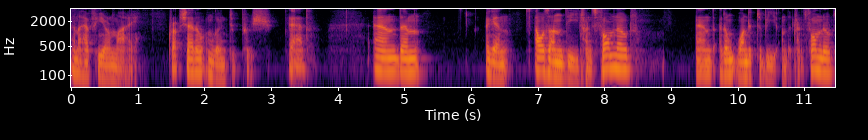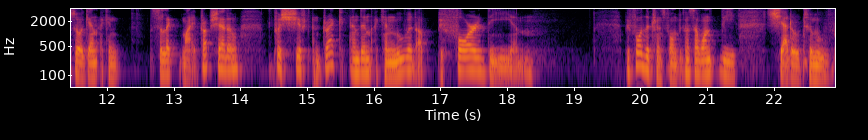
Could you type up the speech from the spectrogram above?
And I have here my drop shadow. I'm going to push add. And um, again, I was on the transform node and I don't want it to be on the transform node. So again, I can select my drop shadow, push shift and drag, and then I can move it up before the um, before the transform because I want the shadow to move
